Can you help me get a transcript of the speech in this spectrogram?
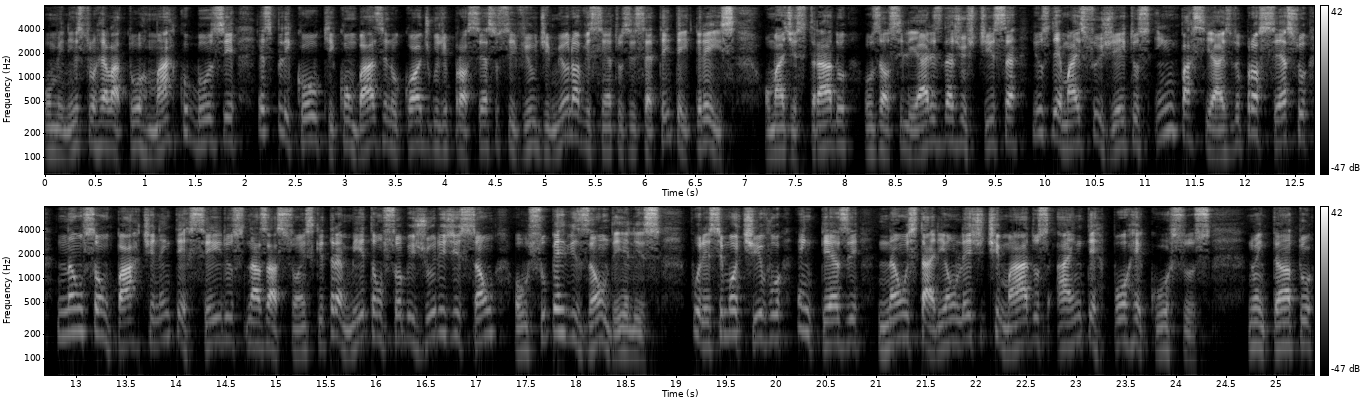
O ministro relator Marco Buzzi explicou que, com base no Código de Processo Civil de 1973, o magistrado, os auxiliares da Justiça e os demais sujeitos imparciais do processo não são parte nem terceiros nas ações que tramitam sob jurisdição ou supervisão deles. Por esse motivo, em tese, não estariam legitimados a interpor recursos. No entanto,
